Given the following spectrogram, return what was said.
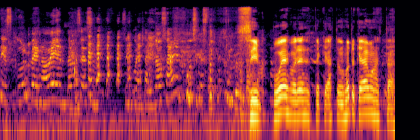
disculpen, hoy entonces 52 años que estoy. Sí, pues, por eso, este, que hasta nosotros quedamos hasta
